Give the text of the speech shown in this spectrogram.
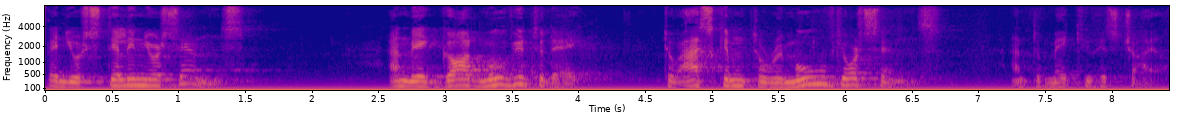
then you're still in your sins. And may God move you today to ask Him to remove your sins and to make you His child.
